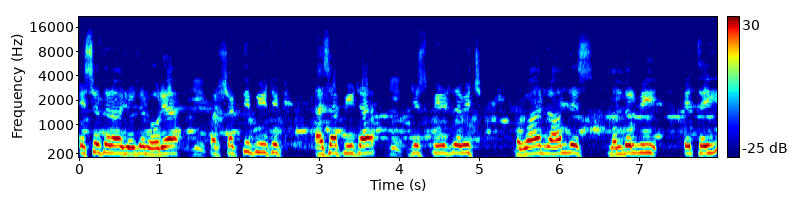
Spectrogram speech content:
ਇਸੇ ਤਰ੍ਹਾਂ ਆਯੋਜਨ ਹੋ ਰਿਹਾ। ਪਰ ਸ਼ਕਤੀਪੀਠ ਇੱਕ ਐਸਾ ਪੀਠ ਹੈ ਜਿਸ ਪੀਠ ਦੇ ਵਿੱਚ ਭਗਵਾਨ ਰਾਮ ਦੇ ਮੰਦਿਰ ਵੀ ਇੱਥੇ ਹੀ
